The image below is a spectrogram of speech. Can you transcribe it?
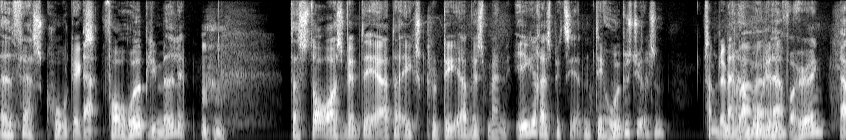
ja. adfærdskodex, ja. for overhovedet at blive medlem. Mm-hmm. Der står også, hvem det er, der ekskluderer, hvis man ikke respekterer dem. Det er hovedbestyrelsen. Som det man har plejer mulighed ja. for høring. Ja.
